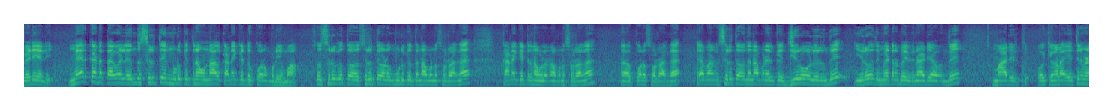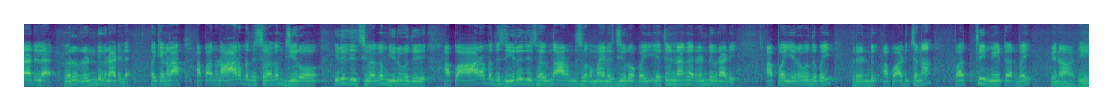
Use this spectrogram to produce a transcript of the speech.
வெடியலி. மேற்கண்ட தகவல் இருந்து சிறுத்தையின் முடுக்கத்தினை உன்னால் கணக்கிட்டு கூற முடியுமா? ஸோ சிறுகத்தோ சிறுத்தையோட முடுக்கத்தை என்ன பண்ண சொல்கிறாங்க கணக்கிட்டு நம்மளை என்ன பண்ண சொல்கிறாங்க கூற சொல்கிறாங்க ஏன் பாருங்க சிறுத்தை வந்து என்ன பண்ணியிருக்கு? ஜீரோவிலிருந்து இருபது மீட்டர் பை வினாடியாக வந்து மாறி இருக்கு. ஓகேங்களா எத்தனை வினாடியில்? வெறும் ரெண்டு வினாடியில். ஓகேங்களா அப்போ அதனோட ஆரம்ப திசைவேகம் ஜீரோ இறுதி திசைவேகம் இருபது. அப்போ ஆரம்ப திசை இறுதி திசைவேகம் தான் ஆரம்ப திசைவேகம் மைனஸ் ஜீரோ பை எத்தனைனாங்க ரெண்டு வினாடி. அப்போ இருபது பை ரெண்டு. அப்போ அடித்தோன்னா பத்து மீட்டர் பை வினாடி.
